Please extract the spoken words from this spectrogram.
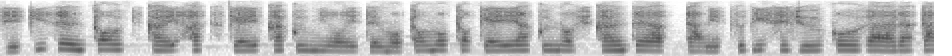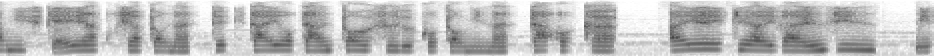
次期戦闘機開発計画においてもともと契約の主幹であった三菱重工が新たに主契約者となって機体を担当することになったほか、IHI がエンジン、三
